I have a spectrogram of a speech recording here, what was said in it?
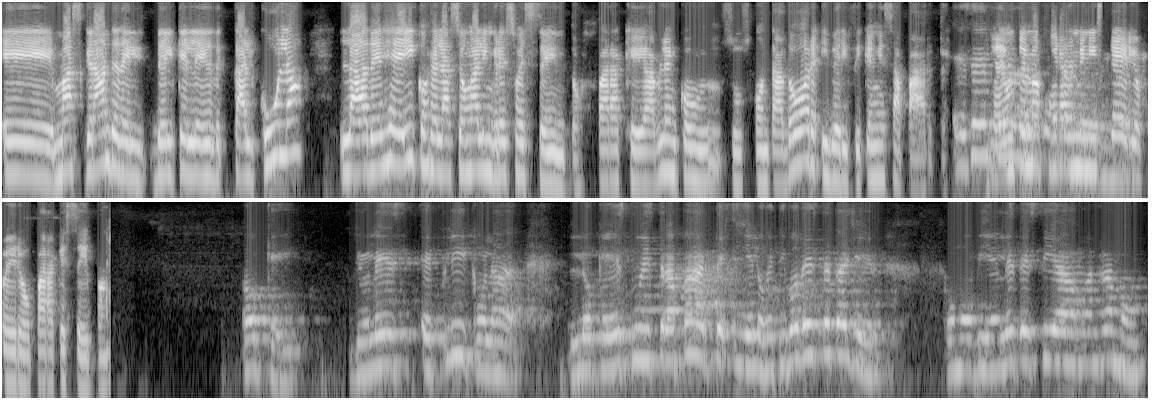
eh, más grande del, del, que le calcula la DGI con relación al ingreso exento, para que hablen con sus contadores y verifiquen esa parte. Es Hay un tema fuera del ministerio, pero para que sepan. Ok, yo les explico la, lo que es nuestra parte y el objetivo de este taller, como bien les decía Juan Ramón,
